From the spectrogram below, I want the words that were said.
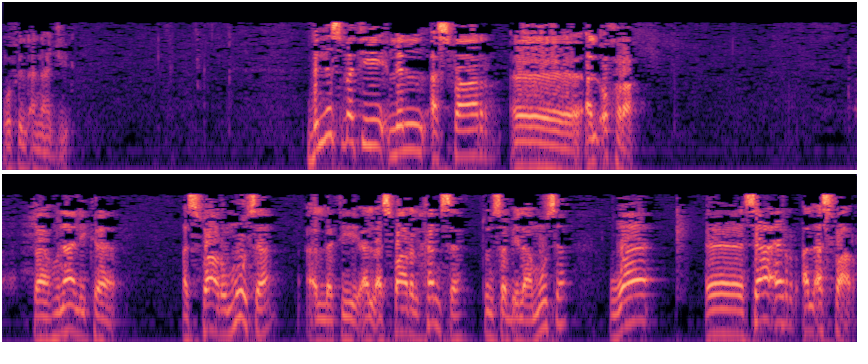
وفي الأناجيل. بالنسبة للأسفار آه، الأخرى فهنالك أسفار موسى التي الأسفار الخمسة تنسب إلى موسى وسائر الأسفار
